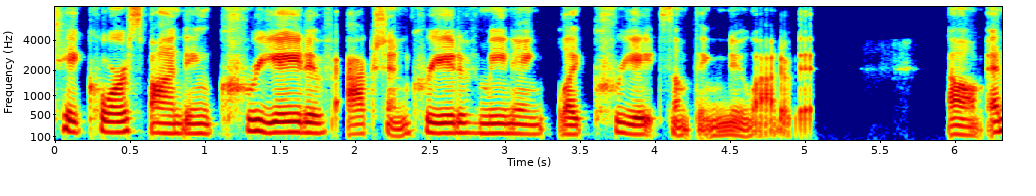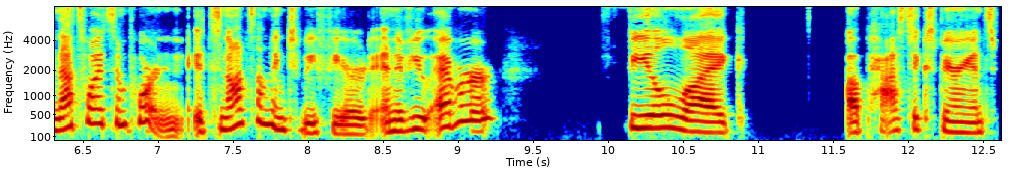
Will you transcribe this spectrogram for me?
take corresponding creative action creative meaning like create something new out of it um, and that's why it's important it's not something to be feared and if you ever feel like a past experience,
